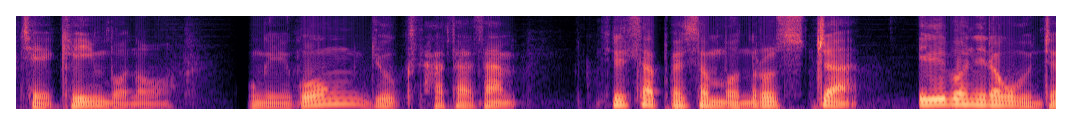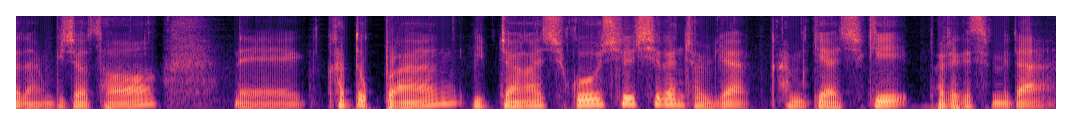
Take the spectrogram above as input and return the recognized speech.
제 개인 번호 010-6443-7483번으로 숫자 1번이라고 문자 남기셔서 네 카톡방 입장하시고 실시간 전략 함께 하시기 바라겠습니다.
